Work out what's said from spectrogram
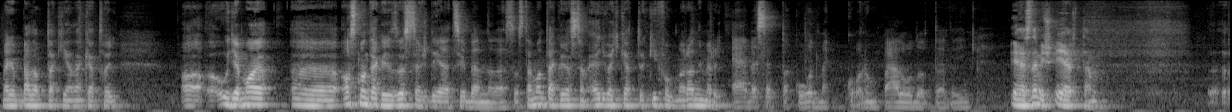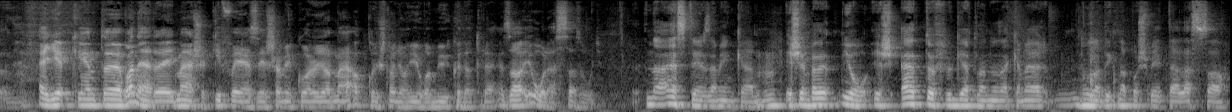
meg bedobtak ilyeneket, hogy a, ugye ma ö, azt mondták, hogy az összes DLC benne lesz. Aztán mondták, hogy azt hiszem egy vagy kettő ki fog maradni, mert hogy elveszett a kód, meg korrumpálódott. Tehát így. Én ezt nem is értem. Egyébként van erre egy másik kifejezés, amikor ugye már akkor is nagyon jól működött rá. Ez a jó lesz az úgy. Na, ezt érzem inkább. Uh-huh. És én pedig, jó, és ettől függetlenül nekem el, nulladik napos vétel lesz a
